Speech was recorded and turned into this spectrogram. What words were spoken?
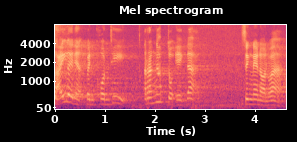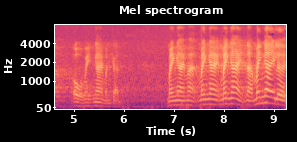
สัยเลยเนี่ยเป็นคนที่ระงับตัวเองได้ ซึ่งแน่นอนว่า โอ้ไม่ง่ายเหมือนกัน ไม่ง่ายมากไม่ง่ายไม่ง่ายนะไม่ง่ายเลย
